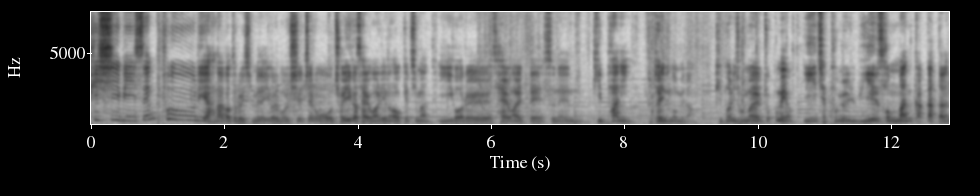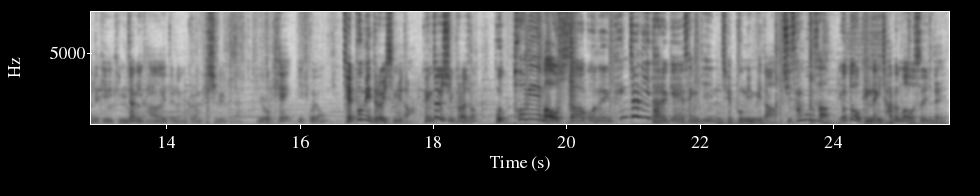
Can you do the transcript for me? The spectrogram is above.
PCB 샘플이 하나가 들어있습니다 이걸 뭘 실제로 저희가 사용할 일은 없겠 지만 이거를 사용할 때 쓰는 기판이 붙어 있는 겁니다 기판이 정말 조그매요. 이 제품을 위해서만 깎았다는 느낌이 굉장히 강하게 드는 그런 PCB입니다. 이렇게 있고요. 제품이 들어있습니다. 굉장히 심플하죠? 보통의 마우스하고는 굉장히 다르게 생긴 제품입니다. G304. 이것도 굉장히 작은 마우스인데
